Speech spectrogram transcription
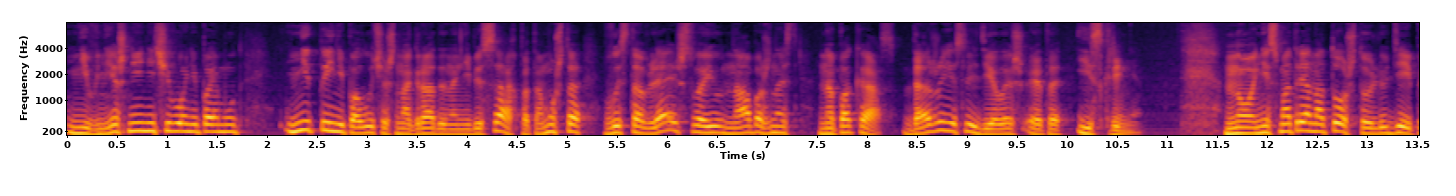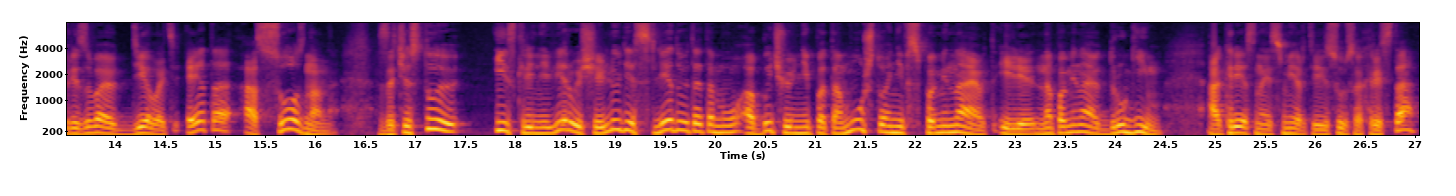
ни внешние ничего не поймут, ни ты не получишь награды на небесах, потому что выставляешь свою набожность на показ, даже если делаешь это искренне. Но несмотря на то, что людей призывают делать это осознанно, зачастую искренне верующие люди следуют этому обычаю не потому, что они вспоминают или напоминают другим о крестной смерти Иисуса Христа,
